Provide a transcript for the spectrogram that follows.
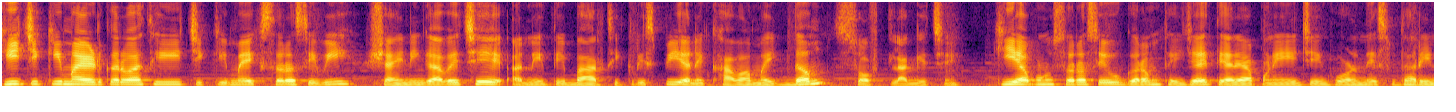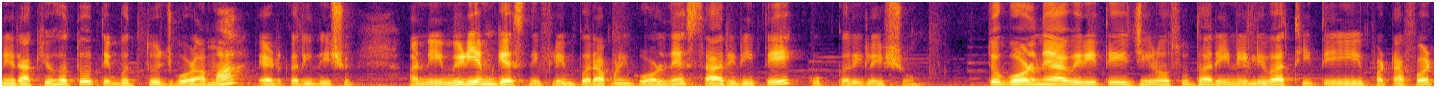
ઘી ચીક્કીમાં એડ કરવાથી ચીક્કીમાં એક સરસ એવી શાઇનિંગ આવે છે અને તે બહારથી ક્રિસ્પી અને ખાવામાં એકદમ સોફ્ટ લાગે છે. ઘી આપણું સરસ એવું ગરમ થઈ જાય ત્યારે આપણે જે ગોળને સુધારીને રાખ્યો હતો તે બધું જ ગોળામાં એડ કરી દઈશું. અને મીડિયમ ગેસની ફ્લેમ પર આપણે ગોળને સારી રીતે કૂક કરી લઈશું. તો ગોળને આવી રીતે ઝીણો સુધારીને લેવાથી તે ફટાફટ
